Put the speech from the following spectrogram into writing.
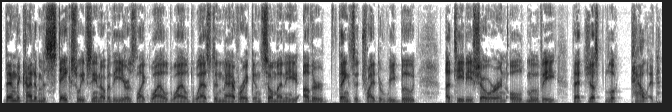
than the kind of mistakes we've seen over the years, like Wild Wild West and Maverick and so many other things that tried to reboot a TV show or an old movie that just looked pallid.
